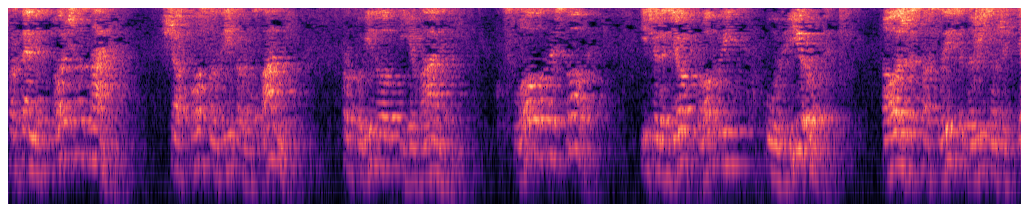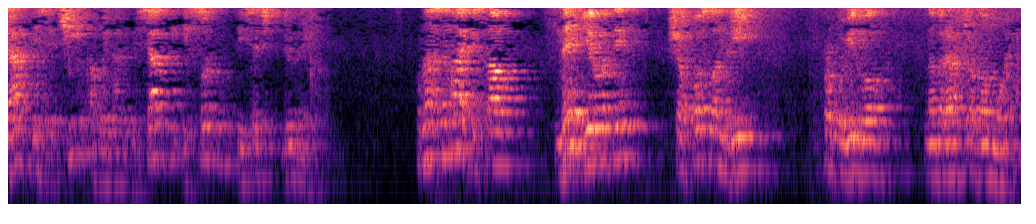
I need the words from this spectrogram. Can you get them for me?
Проте ми точно знаємо, що апостол Андрій Первозваний проповідував Євангелії, Слово Христове, і через його проповідь увірували, а отже спаслися до вічного життя тисячі або й навіть десятки і сотні тисяч людей. У нас немає підстав не вірувати, що апостол Андрій проповідував на берегах Чорного моря,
